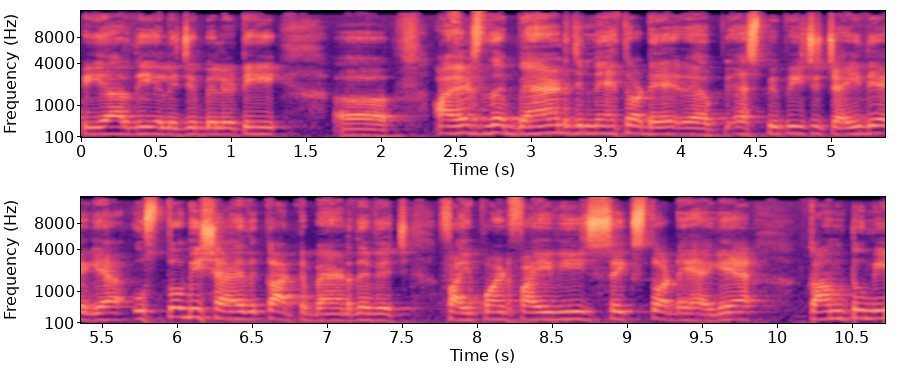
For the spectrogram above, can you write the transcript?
PR ਦੀ ਐਲੀਜੀਬਿਲਿਟੀ ਆਇਲਟਸ ਦੇ ਬੈਂਡ ਜਿੰਨੇ ਤੁਹਾਡੇ ਐਸਪੀਪੀ ਚ ਚਾਹੀਦੇ ਹੈਗੇ ਆ, ਉਸ ਤੋਂ ਵੀ ਸ਼ਾਇਦ ਘੱਟ ਬੈਂਡ ਦੇ ਵਿੱਚ 5.5 ਵੀ 6 ਤੁਹਾਡੇ ਹੈਗੇ ਆ। Come to me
